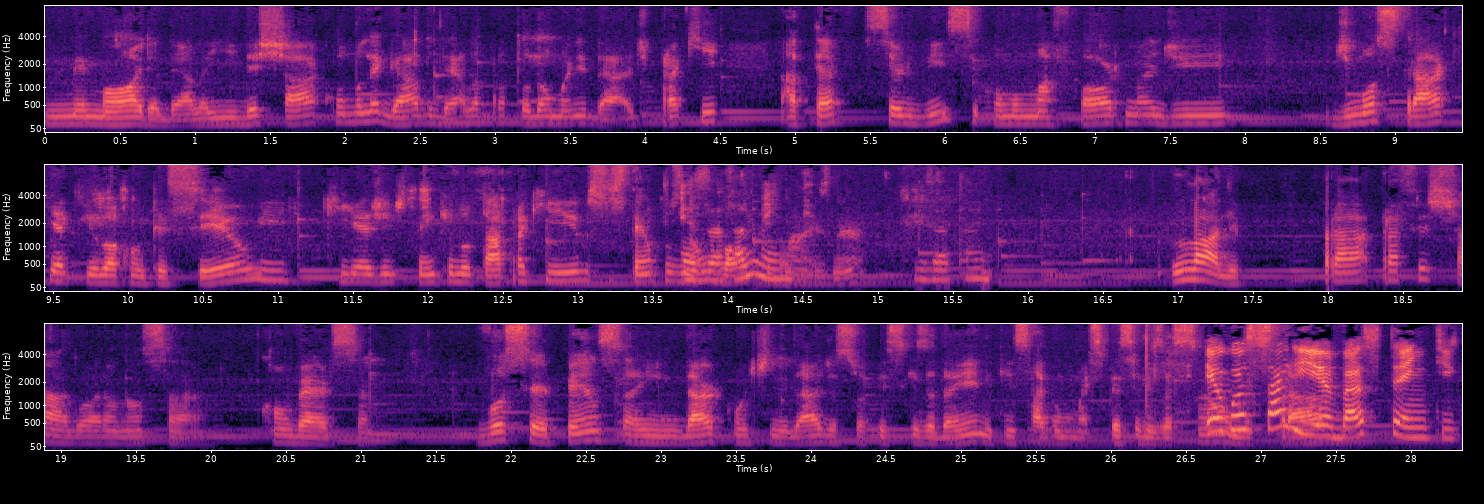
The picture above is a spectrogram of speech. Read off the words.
memória dela e deixar como legado dela para toda a humanidade, para que até servisse como uma forma de, de mostrar que aquilo aconteceu e que a gente tem que lutar para que esses tempos não Exatamente. voltem mais, né? Exatamente. Lali, para fechar agora a nossa conversa, você pensa em dar continuidade à sua pesquisa da N, quem sabe uma especialização? Eu gostaria mestrado? bastante.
